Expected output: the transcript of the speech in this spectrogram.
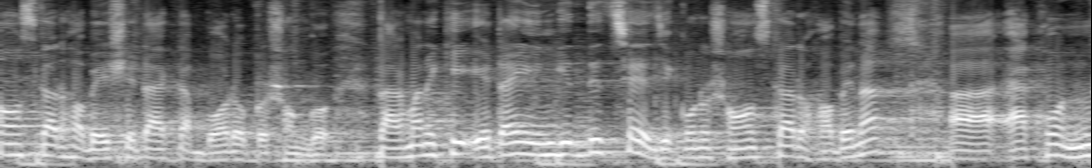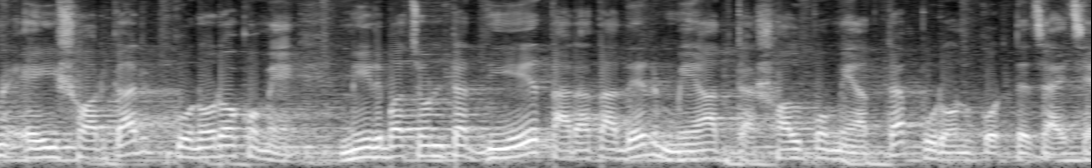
সংস্কার হবে সেটা একটা বড় প্রসঙ্গ। তার মানে কি এটাই ইঙ্গিত দিচ্ছে? যে কোনো সংস্কার হবে না এখন এই সরকার কোনো রকমে নির্বাচনটা দিয়ে তারা তাদের মেয়াদটা, স্বল্প মেয়াদটা পূরণ করতে চাইছে।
